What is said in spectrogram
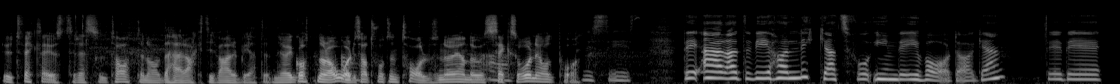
utveckla just resultaten av det här aktiva arbetet. Ni har ju gått några år, du sa 2012, så nu är det ändå Ja. sex år ni har hållit på. Precis. Det är att vi har lyckats få in det i vardagen. Det är det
